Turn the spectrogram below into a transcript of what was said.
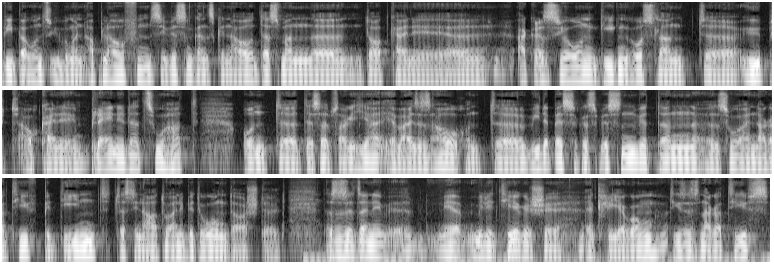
wie bei uns Übungen ablaufen. Sie wissen ganz genau, dass man äh, dort keine äh, Aggression gegen Russland äh, übt, auch keine Pläne dazu hat. Und äh, deshalb sage ich ja, er weiß es auch. Und äh, wieder besseres Wissen wird dann äh, so ein Narrativ bedient, dass die NATO eine Bedrohung darstellt. Das ist jetzt eine mehr militärische Erklärung dieses Narrativs.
